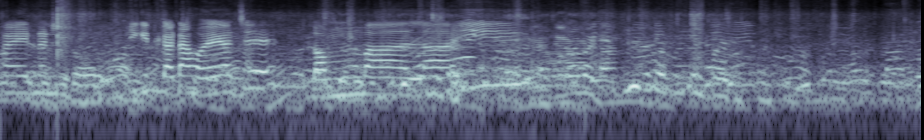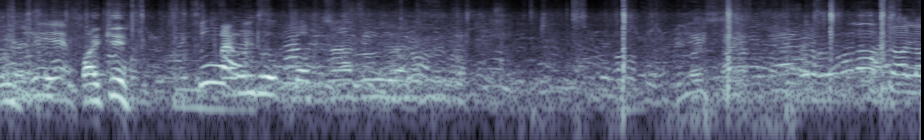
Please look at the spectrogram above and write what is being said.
ফাইনালি টিকিট কাটা হয়ে গেছে লম্বা লাইন। এখন ঢুকবো চলো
